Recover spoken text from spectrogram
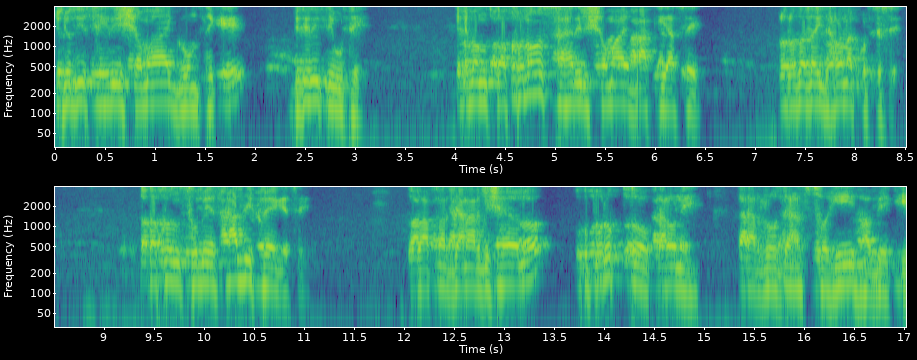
যদি সেহরির সময় ঘুম থেকে দেরিতে উঠে এবং তখনও সাহারির সময় বাকি আছে। রোজাদারি ধারণা করতেছে। তখন সুবে সাদিক হয়ে গেছে। তো আপনার জানার বিষয় হলো, উপরোক্ত কারণে তার রোজা সহি হবে কি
